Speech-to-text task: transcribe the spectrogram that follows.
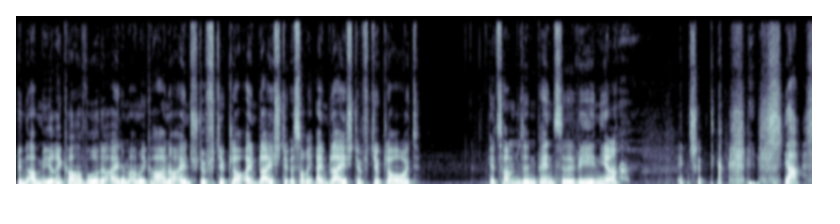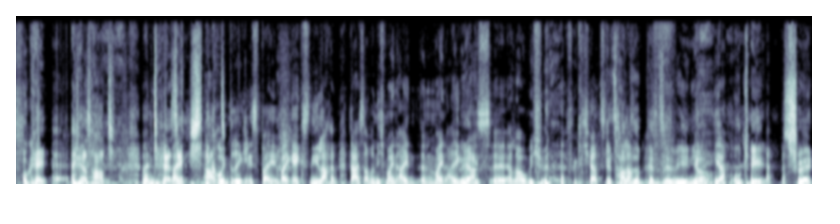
in Amerika wurde einem Amerikaner ein Stift geklaut, ein Bleistift, sorry, ein Bleistift geklaut. Jetzt haben sie einen Pennsylvania. Entschuldigung. Ja. Okay, der ist hart. Man, der ist man, echt die hart. Grundregel ist bei, bei Gags nie lachen. Da es aber nicht mein, ein, äh, mein eigener ja. ist, äh, erlaube ich wirklich herzlich Jetzt haben lachen. sie Pennsylvania. ja. Okay, ist schön.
